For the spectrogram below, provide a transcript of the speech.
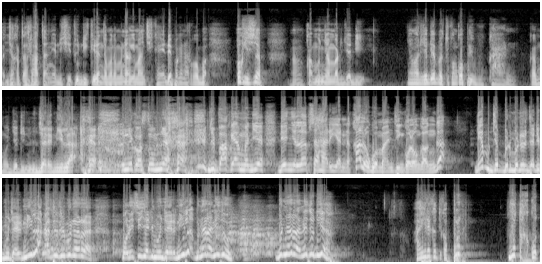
eh, Jakarta Selatan ya. Di situ Diki dan teman-temannya lagi mancing. Kayaknya dia pakai narkoba. Oke siap. Eh, kamu nyamar jadi nyamar jadi apa? Tukang kopi? Bukan. Kamu jadi mujair nila. Ini kostumnya dipakai sama dia. Dia nyelap seharian. Nah, kalau gue mancing, kalau enggak enggak dia bener- bener-bener jadi mujair nila kan? Jadi beneran. Polisi jadi mujair nila beneran itu. Beneran itu dia. Akhirnya ketika pluk gue takut.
